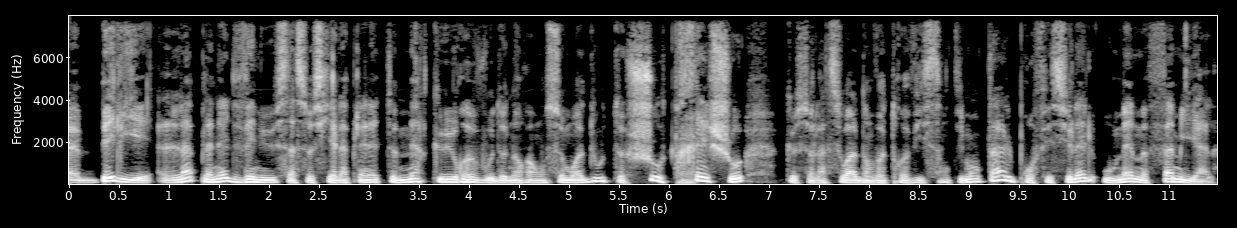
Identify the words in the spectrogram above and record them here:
Euh, Bélier, la planète Vénus associée à la planète Mercure vous donnera en ce mois d'août chaud, très chaud, que cela soit dans votre vie sentimentale, professionnelle ou même familiale.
